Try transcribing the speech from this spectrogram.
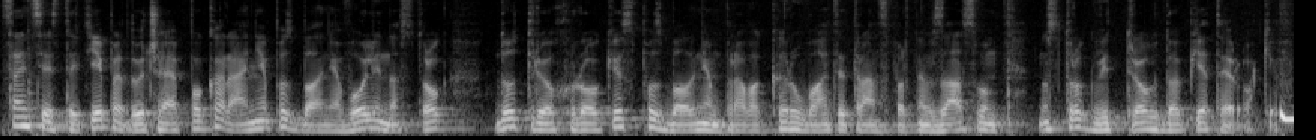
Санкція статті передбачає покарання позбавлення волі на строк до трьох років з позбавленням права керувати транспортним засобом на строк від 3 до 5 років.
